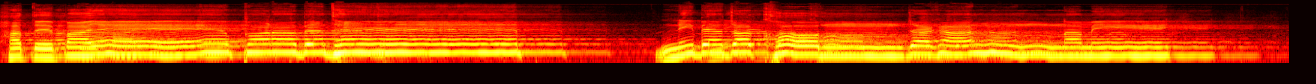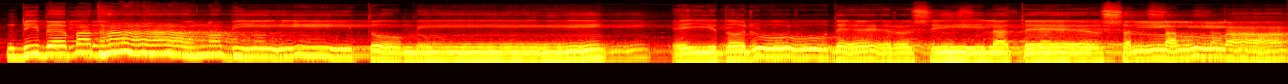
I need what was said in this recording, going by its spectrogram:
হাতে পায়ে কড়া বেঁধে নিবে যখন জাগান নামে দিবে বাধা নবী তুমি। এই দরুদের শিলাতে সাল্লাল্লাহ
